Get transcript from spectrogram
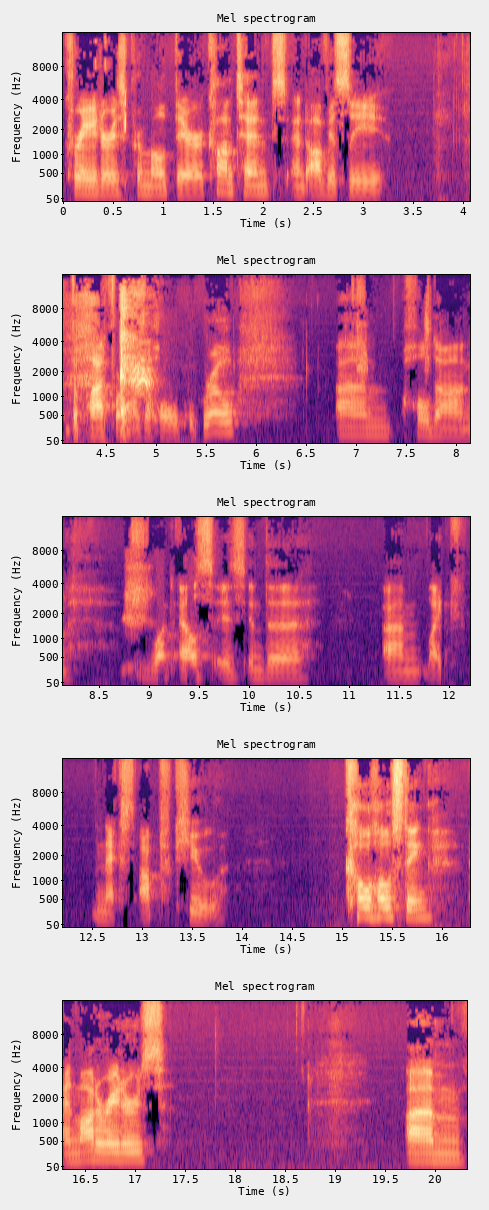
creators promote their content and obviously the platform as a whole to grow. Um, hold on, what else is in the um, like next up queue? Co-hosting and moderators. Um,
